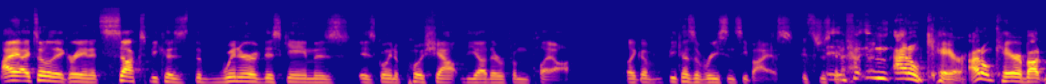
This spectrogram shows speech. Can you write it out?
I, I totally agree, and it sucks because the winner of this game is is going to push out the other from the playoff, like of because of recency bias. It's just going to If- happen. I don't care. I don't care about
